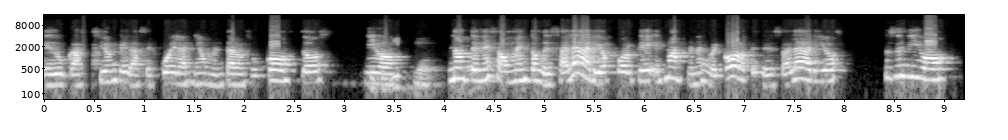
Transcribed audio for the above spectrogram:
educación que las escuelas ni aumentaron sus costos, digo, no tenés aumentos de salarios, porque es más, tenés recortes de salarios. Entonces digo,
